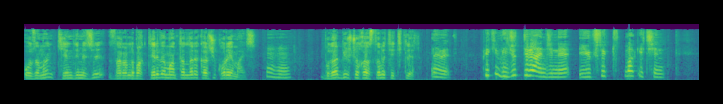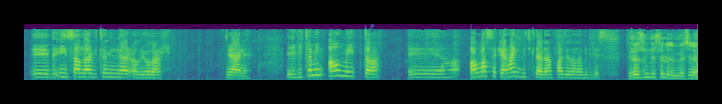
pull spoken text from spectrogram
o zaman kendimizi zararlı bakteri ve mantarlara karşı koruyamayız. Bu da birçok hastalığı tetikler. Evet. Peki vücut direncini e, yüksek tutmak için e, de insanlar vitaminler alıyorlar. Yani e, vitamin almayıp da e, ha- almazsak eğer hangi bitkilerden faydalanabiliriz? Biraz önce söyledim mesela Finland-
